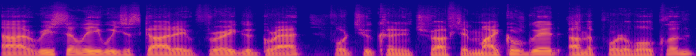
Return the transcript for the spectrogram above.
uh, recently, we just got a very good grant for to construct a microgrid on the Port of Oakland,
